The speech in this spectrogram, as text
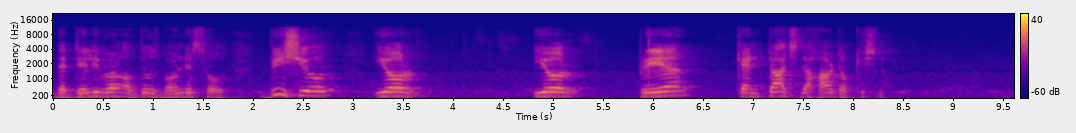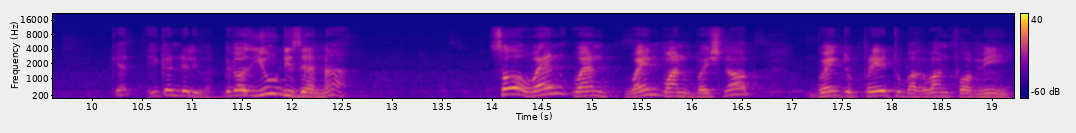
the deliver of those bonded souls, be sure your, your prayer can touch the heart of Krishna. Can, he can deliver. Because you deserve, na? So when, when, when one Vaishnava going to pray to Bhagavan for me,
